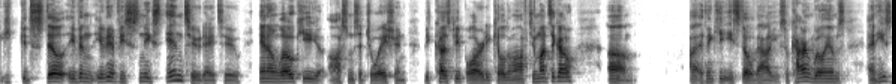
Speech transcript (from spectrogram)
he could still even even if he sneaks into day two in a low key awesome situation because people already killed him off two months ago. Um, I think he, he's still value. So Kyren Williams, and he's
